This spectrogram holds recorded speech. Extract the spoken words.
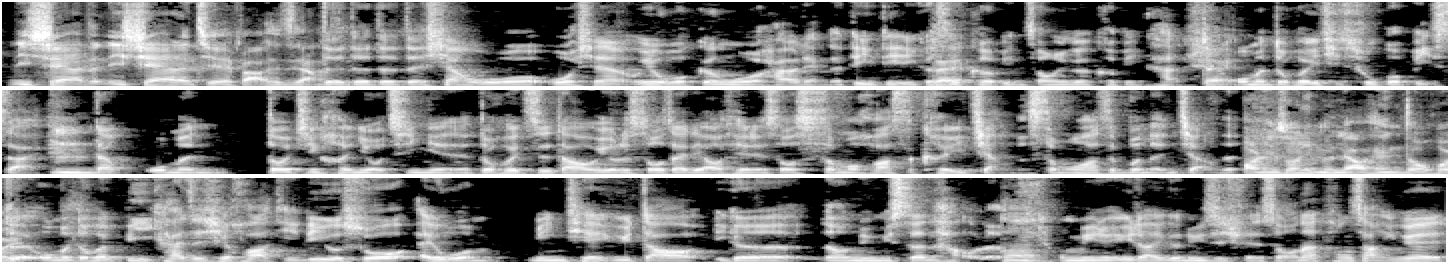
你现在的你现在的解法是这样？对对对对，像我我现在，因为我跟我还有两个弟弟，一个是柯秉忠，一个柯秉汉，对，我们都会一起出国比赛。嗯，但我们。都已经很有经验了，都会知道有的时候在聊天的时候，什么话是可以讲的，什么话是不能讲的。哦，你说你们聊天都会？对，我们都会避开这些话题。例如说，哎，我明天遇到一个女生好了，嗯，我明天遇到一个女子选手，那通常因为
